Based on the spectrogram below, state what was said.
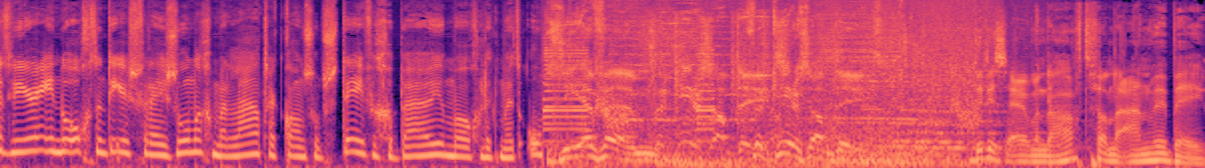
Het weer in de ochtend eerst vrij zonnig, maar later kans op stevige buien, mogelijk met op... ZFM, verkeersupdate. verkeersupdate. Dit is Erwin de Hart van de ANWB.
